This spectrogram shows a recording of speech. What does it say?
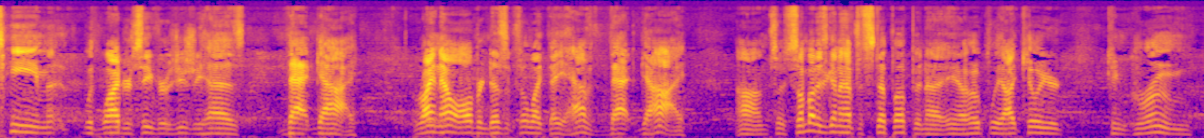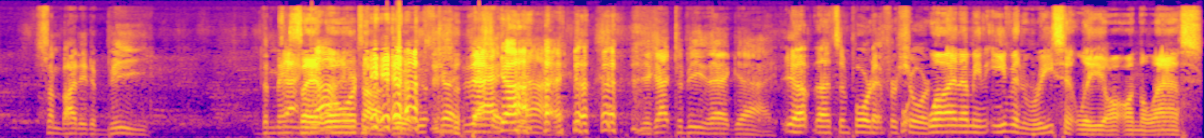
team with wide receivers usually has that guy. Right now, Auburn doesn't feel like they have that guy. Um, so somebody's going to have to step up, and uh, you know, hopefully, Ike Hilliard can groom somebody to be the man. Say guy. it one more time. that, that guy. guy. you got to be that guy. Yep, that's important for sure. Well, and I mean, even recently on the last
